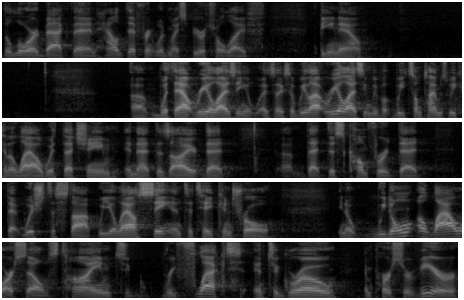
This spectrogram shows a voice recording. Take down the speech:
the Lord back then, how different would my spiritual life be now? Uh, without realizing it, as I said, without realizing, we sometimes we can allow with that shame and that desire, that, um, that discomfort, that, that wish to stop, we allow Satan to take control. You know, we don't allow ourselves time to reflect and to grow and persevere,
